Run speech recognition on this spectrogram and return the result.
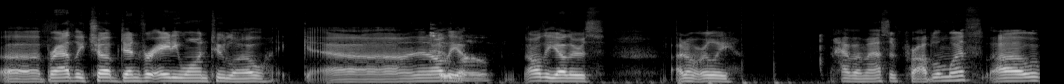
uh bradley chubb denver 81 too low uh and then all Too the low. all the others I don't really have a massive problem with. Uh,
